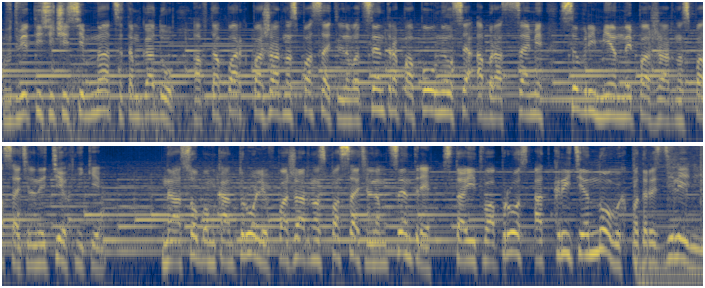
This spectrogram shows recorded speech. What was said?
В 2017 году автопарк пожарно-спасательного центра пополнился образцами современной пожарно-спасательной техники. На особом контроле в пожарно-спасательном центре стоит вопрос открытия новых подразделений.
